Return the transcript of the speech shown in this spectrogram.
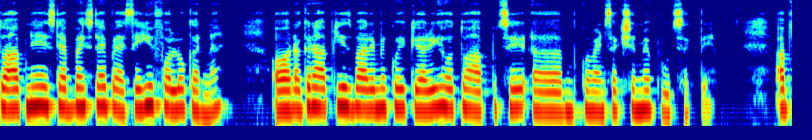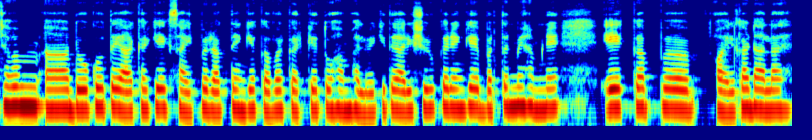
तो आपने स्टेप बाय स्टेप ऐसे ही फॉलो करना है और अगर आपकी इस बारे में कोई क्वेरी हो तो आप मुझसे कमेंट सेक्शन में पूछ सकते हैं। अब जब हम डो को तैयार करके एक साइड पर रख देंगे, कवर करके तो हम हलवे की तैयारी शुरू करेंगे। बर्तन में हमने एक कप ऑयल का डाला है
